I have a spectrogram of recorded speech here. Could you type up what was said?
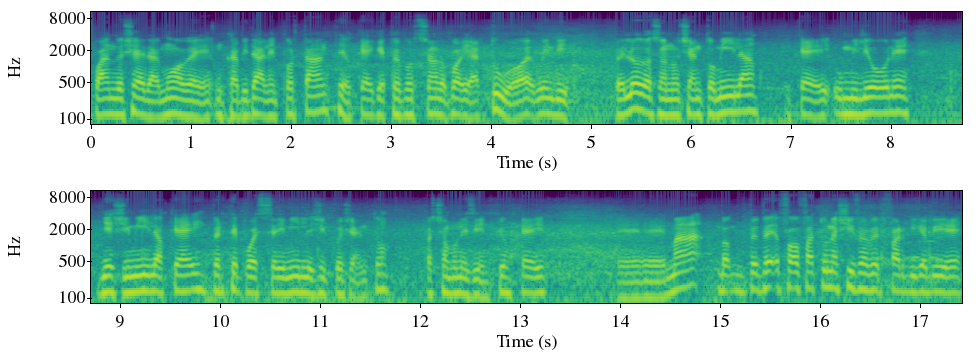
quando c'è da muovere un capitale importante, ok? Che è proporzionato poi al tuo, eh? quindi per loro sono 100.000, ok? Un milione, 10.000, ok? Per te può essere 1.500, facciamo un esempio, ok? Eh, ma ho fatto una cifra per farvi capire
